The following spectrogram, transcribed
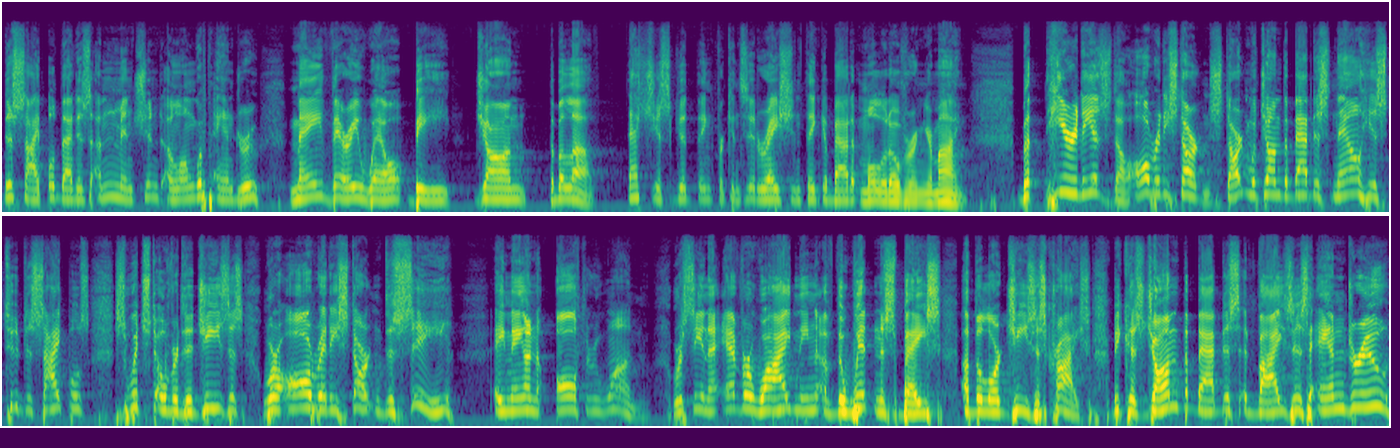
disciple that is unmentioned along with Andrew may very well be John the Beloved. That's just a good thing for consideration. Think about it, mull it over in your mind. But here it is, though, already starting. Starting with John the Baptist, now his two disciples switched over to Jesus. We're already starting to see, amen, all through one. We're seeing an ever widening of the witness base of the Lord Jesus Christ because John the Baptist advises Andrew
